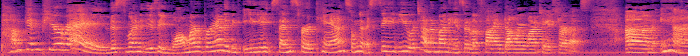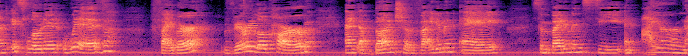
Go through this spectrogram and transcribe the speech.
pumpkin puree. This one is a Walmart brand, I think 88 cents for a can. So I'm gonna save you a ton of money instead of a $5 latte at Starbucks. Um, and it's loaded with fiber, very low carb, and a bunch of vitamin A, some vitamin C, and iron.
